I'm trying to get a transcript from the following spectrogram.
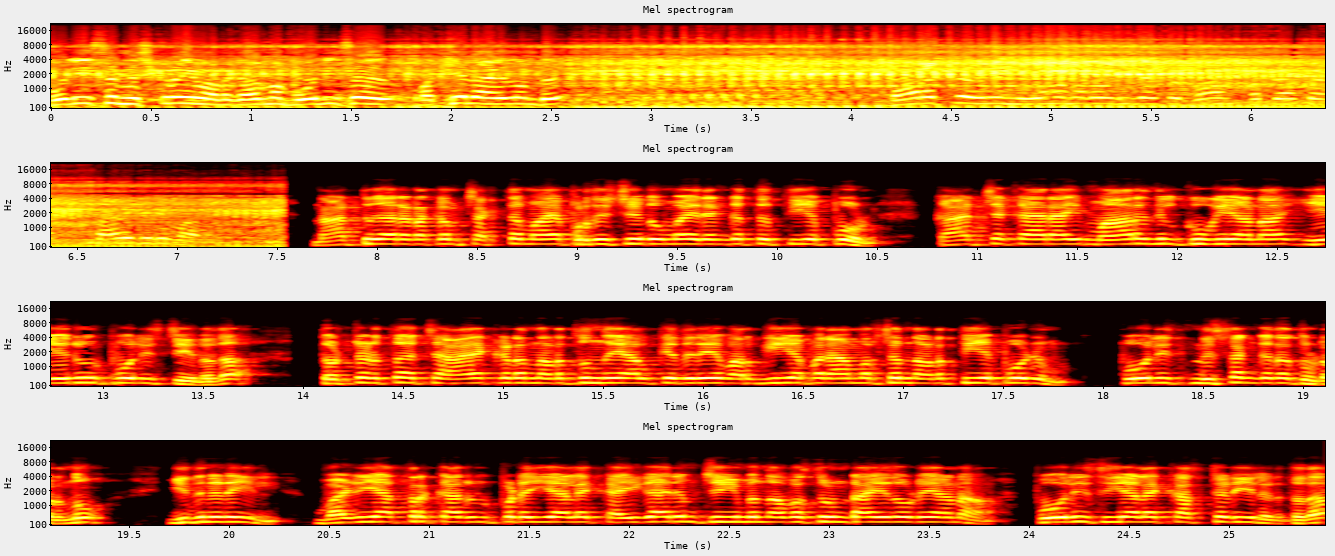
പോലീസ് നിഷ്ക്രിയമാണ്. കാരണം പോലീസ് വക്കീലായതുകൊണ്ട് ഡയറക്റ്റ് ഒരു നിയമ നടപടിയിലേക്ക് പോകാൻ പറ്റാത്ത സാഹചര്യമാണ്. നാട്ടുകാരടക്കം ശക്തമായ പ്രതിഷേധവുമായി രംഗത്തെത്തിയപ്പോൾ കാഴ്ചക്കാരായി മാറി നിൽക്കുകയാണ് ഏരൂർ പോലീസ് ചെയ്തത്. തൊട്ടടുത്ത ചായക്കട നടത്തുന്നയാൾക്കെതിരെ വർഗീയ പരാമർശം നടത്തിയപ്പോഴും പോലീസ് നിസ്സംഗത തുടർന്നു. ഇതിനിടയിൽ വഴിയാത്രക്കാരുൾപ്പെടെ ഇയാളെ കൈകാര്യം ചെയ്യുമെന്ന അവസ്ഥ ഉണ്ടായതോടെയാണ് പോലീസ് ഇയാളെ കസ്റ്റഡിയിലെടുത്തത്.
